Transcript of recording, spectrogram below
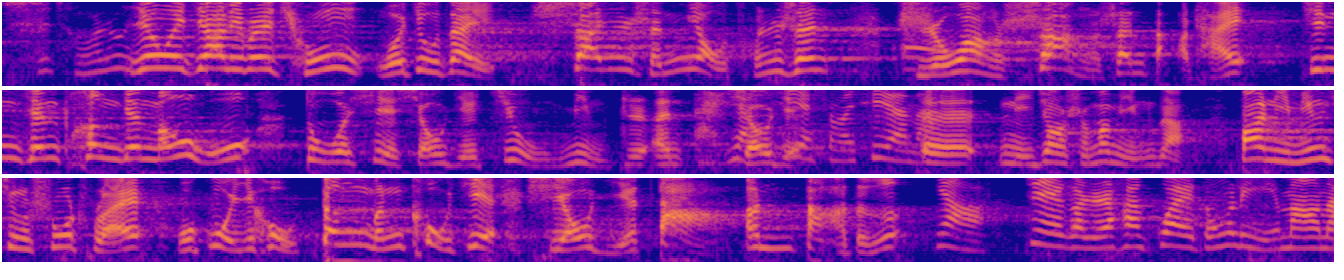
石成瑞。因为家里边穷，我就在山神庙存身，指望上山打柴。今天碰见猛虎，多谢小姐救命之恩。哎呀，小姐谢，什么谢呢？呃，你叫什么名字？把你名姓说出来，我过以后登门叩谢小姐大恩大德。呀，这个人还怪懂礼貌呢。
